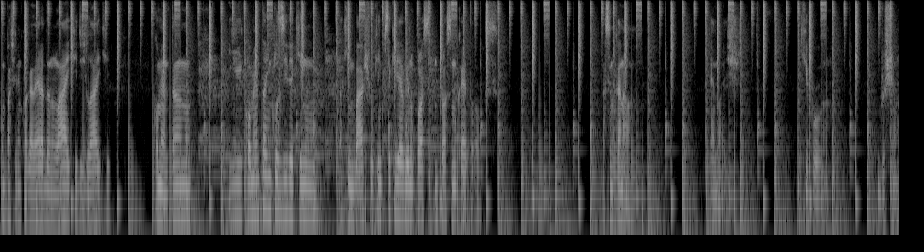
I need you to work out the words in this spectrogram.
compartilhem com a galera, dando like, dislike, comentando. E comenta inclusive aqui no aqui embaixo quem que você queria ver no próximo, no próximo Kaia Talks assina o canal. É nóis. Que voa. Bruxão.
